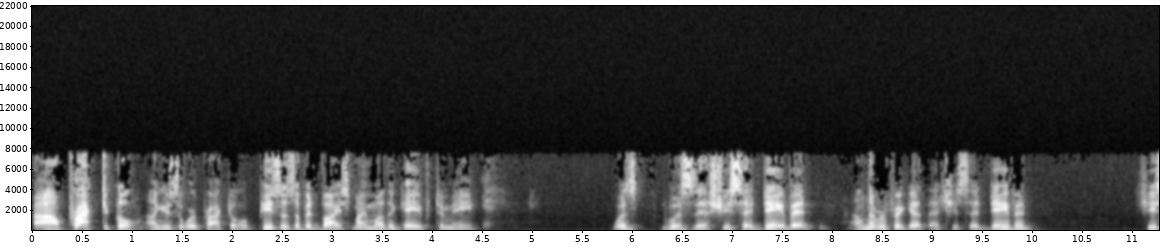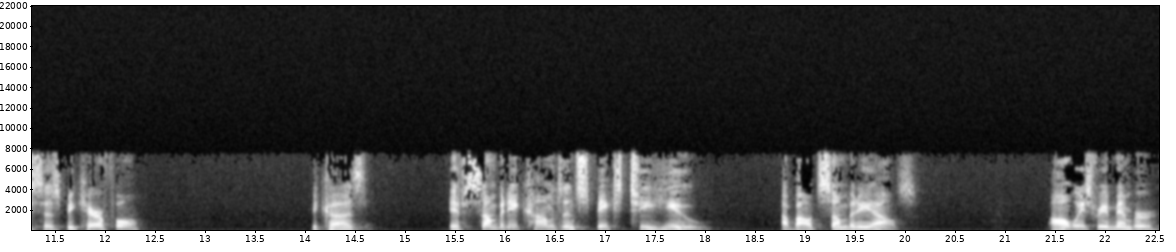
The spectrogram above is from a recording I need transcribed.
uh, practical, I'll use the word practical, pieces of advice my mother gave to me was, was this. She said, David, I'll never forget that. She said, David, she says, be careful because if somebody comes and speaks to you about somebody else, always remember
